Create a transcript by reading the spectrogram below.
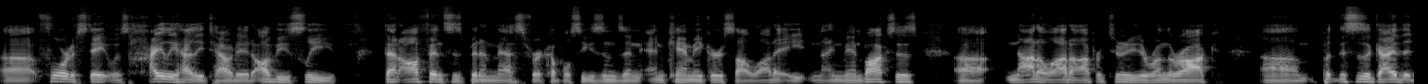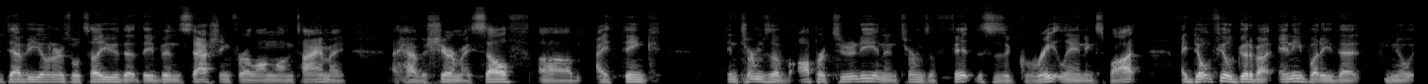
uh, Florida State was highly, highly touted. Obviously, that offense has been a mess for a couple seasons, and and Cam Akers saw a lot of eight and nine man boxes, uh, not a lot of opportunity to run the rock. Um, but this is a guy that Devy owners will tell you that they've been stashing for a long, long time. I I have a share myself. Um, I think in terms of opportunity and in terms of fit, this is a great landing spot. I don't feel good about anybody that you know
